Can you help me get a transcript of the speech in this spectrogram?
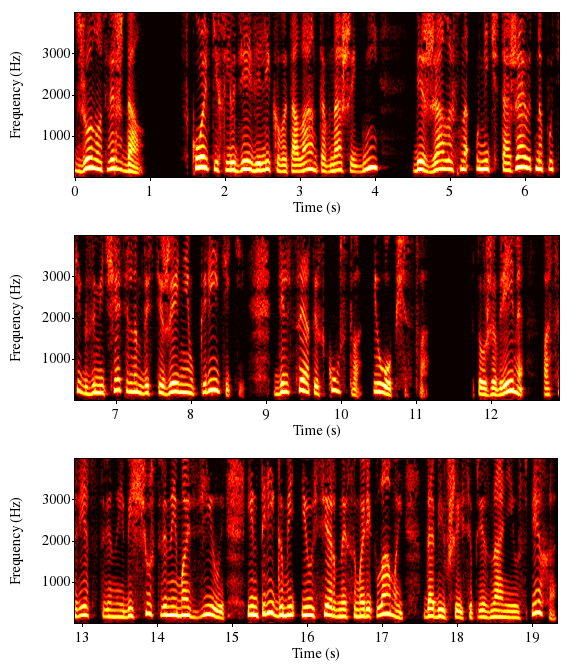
Джон утверждал, скольких людей великого таланта в наши дни – безжалостно уничтожают на пути к замечательным достижениям критики, дельцы от искусства и общества. В то же время посредственные, бесчувственные мазилы, интригами и усердной саморекламой, добившиеся признания и успеха,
